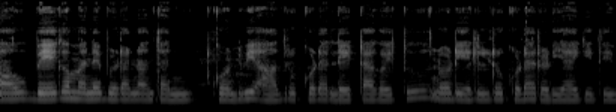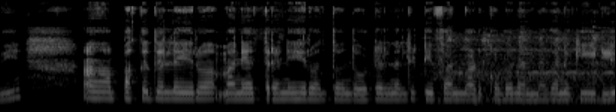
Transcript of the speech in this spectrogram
ನಾವು ಬೇಗ ಮನೆ ಬಿಡೋಣ ಅಂತ ಅಂದ್ಕೊಂಡ್ವಿ. ಆದರೂ ಕೂಡ ಲೇಟ್ ಆಗೋಯ್ತು. ನೋಡಿ ಎಲ್ಲರೂ ಕೂಡ ರೆಡಿಯಾಗಿದ್ದೀವಿ ಪಕ್ಕದಲ್ಲೇ ಇರೋ, ಮನೆ ಹತ್ರನೇ ಇರುವಂಥ ಒಂದು ಹೋಟೆಲ್ನಲ್ಲಿ ಟಿಫನ್ ಮಾಡಿಕೊಂಡು ನನ್ನ ಮಗನಿಗೆ ಇಡ್ಲಿ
